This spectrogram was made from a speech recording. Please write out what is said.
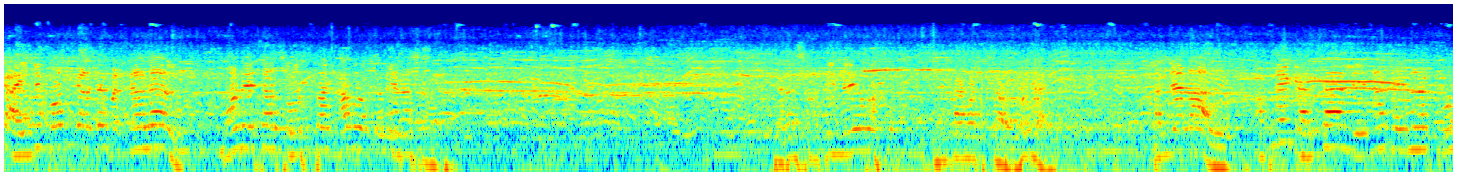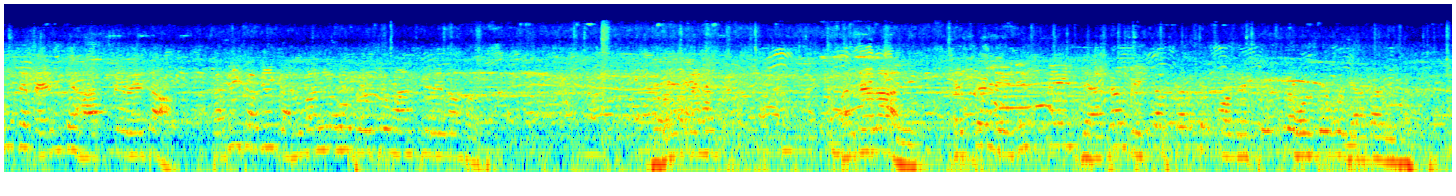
काळजी कोण करते पन्नेलाल कोण याचा सोचता का बोलतो मेरा शादी तेरा शादी नहीं जाए अपने घर का लेना देना कौन से बहन के हाथ में रहता कभी कभी घर वालों को पैसे मांग के लेना पड़ता पन्नेलाल इससे लेडीज़ में ज़्यादा मेकअप करके कॉन्वेस्टेड के होल्डर को ज़्यादा लेना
